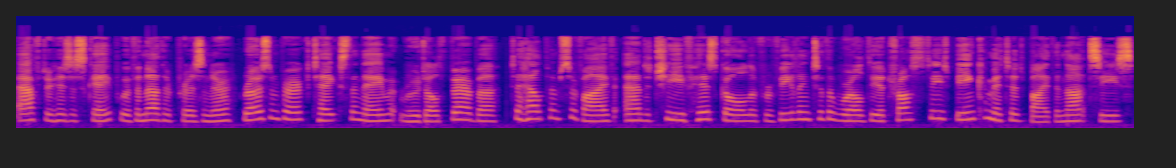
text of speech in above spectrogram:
After his escape with another prisoner, Rosenberg takes the name Rudolf Vrba to help him survive and achieve his goal of revealing to the world the atrocities being committed by the Nazis.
